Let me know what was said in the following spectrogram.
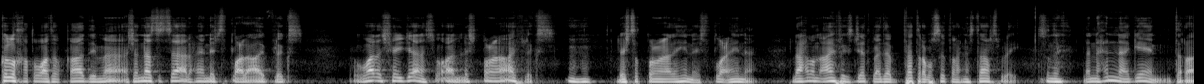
كل الخطوات القادمة عشان الناس تتساءل الحين ليش تطلع على iflix وهذا الشيء جانا سؤال ليش تطلعون على iflix؟ مهم. ليش تطلعون على هنا؟ ليش تطلع هنا؟ لاحظ ان iflix جت بعدها بفتره بسيطة رحنا StarzPlay صدق لأن إحنا again ترى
